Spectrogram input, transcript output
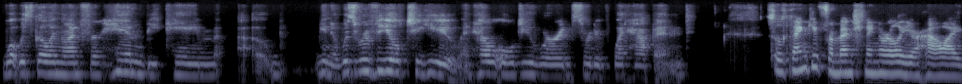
what was going on for him became, uh, you know, was revealed to you and how old you were and sort of what happened? So, thank you for mentioning earlier how I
